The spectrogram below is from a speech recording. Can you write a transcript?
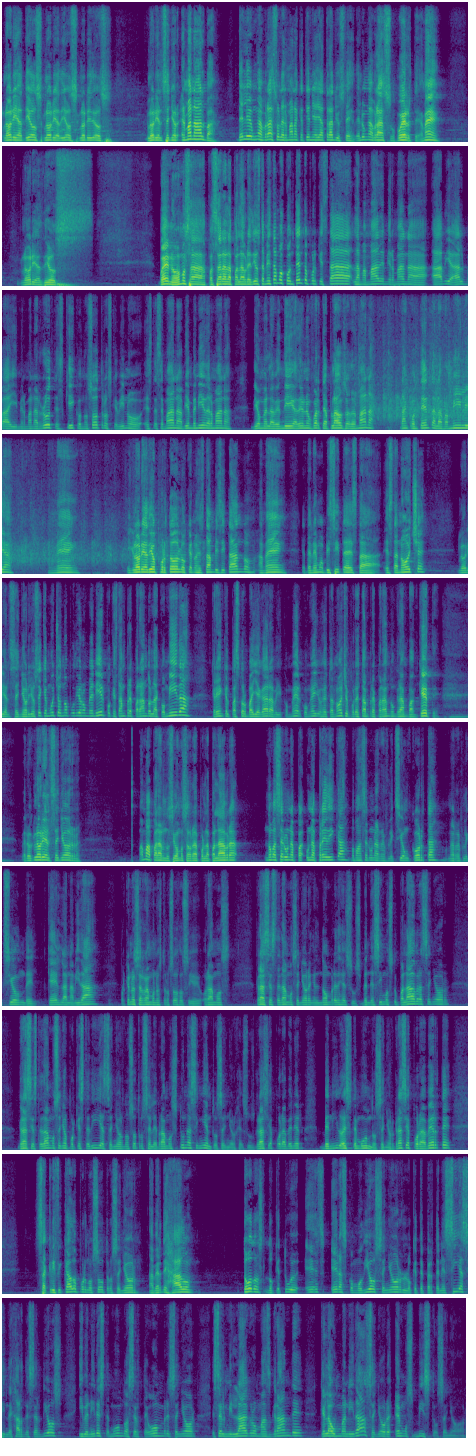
Gloria a Dios, gloria a Dios, gloria a Dios. Gloria al Señor. Hermana Alba, dele un abrazo a la hermana que tiene allá atrás de usted. Dele un abrazo fuerte. Amén. Gloria a Dios. Bueno, vamos a pasar a la palabra de Dios. También estamos contentos porque está la mamá de mi hermana Avia Alba y mi hermana Ruth aquí con nosotros, que vino esta semana. Bienvenida, hermana. Dios me la bendiga. Denle un fuerte aplauso a la hermana. Tan contenta la familia. Amén. Y gloria a Dios por todos los que nos están visitando. Amén. Que tenemos visita esta, esta noche. Gloria al Señor. Yo sé que muchos no pudieron venir porque están preparando la comida creen que el pastor va a llegar a comer con ellos esta noche, por están preparando un gran banquete. Pero gloria al Señor. Vamos a pararnos y vamos a orar por la palabra. No va a ser una, una prédica, vamos a hacer una reflexión corta, una reflexión de qué es la Navidad. ¿Por qué no cerramos nuestros ojos y oramos? Gracias te damos, Señor, en el nombre de Jesús. Bendecimos tu palabra, Señor. Gracias te damos, Señor, porque este día, Señor, nosotros celebramos tu nacimiento, Señor Jesús. Gracias por haber venido a este mundo, Señor. Gracias por haberte sacrificado por nosotros, Señor. Haber dejado todo lo que tú eras como Dios, Señor, lo que te pertenecía sin dejar de ser Dios y venir a este mundo a hacerte hombre, Señor. Es el milagro más grande que la humanidad, Señor, hemos visto, Señor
